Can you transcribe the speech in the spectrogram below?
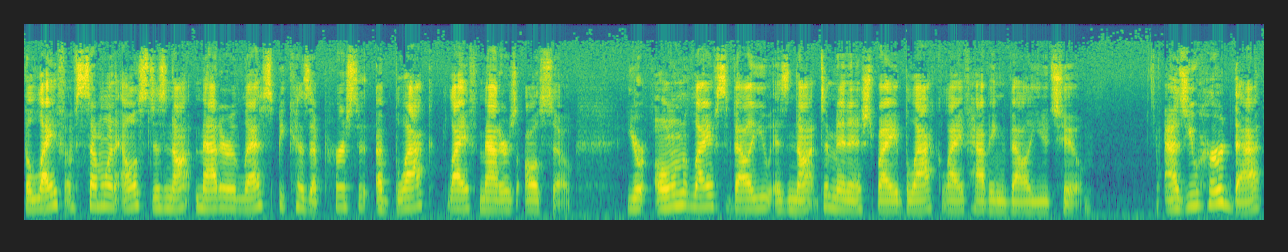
The life of someone else does not matter less because a person a black life matters also. Your own life's value is not diminished by a black life having value too. As you heard that,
